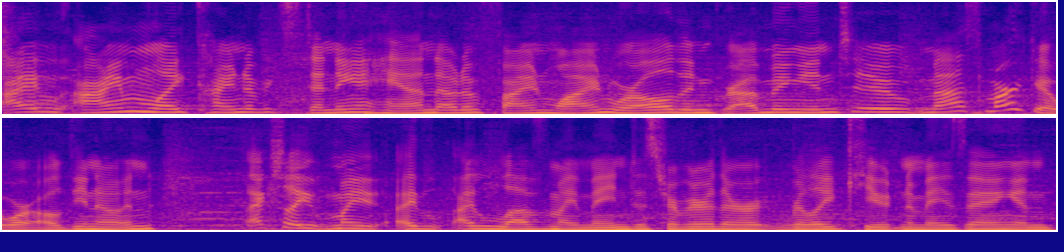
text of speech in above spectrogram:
I I'm like kind of extending a hand out of fine wine world and grabbing into mass market world, you know, and actually my I, I love my main distributor. They're really cute and amazing and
